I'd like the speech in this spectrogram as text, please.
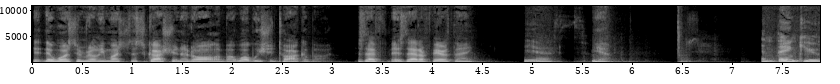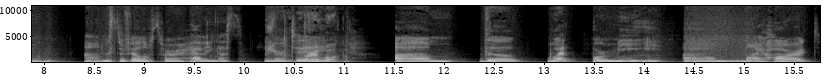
there wasn't really much discussion at all about what we should talk about. Is that is that a fair thing? Yes. Yeah. And thank you, uh, Mr. Phillips, for having us here today. Very welcome. Um, the what for me, um, my heart,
